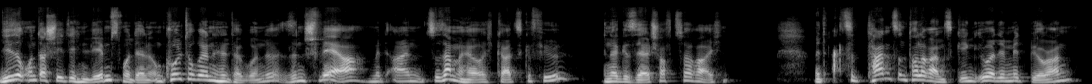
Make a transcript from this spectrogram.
Diese unterschiedlichen Lebensmodelle und kulturellen Hintergründe sind schwer mit einem Zusammenhörigkeitsgefühl in der Gesellschaft zu erreichen. Mit Akzeptanz und Toleranz gegenüber den Mitbürgern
